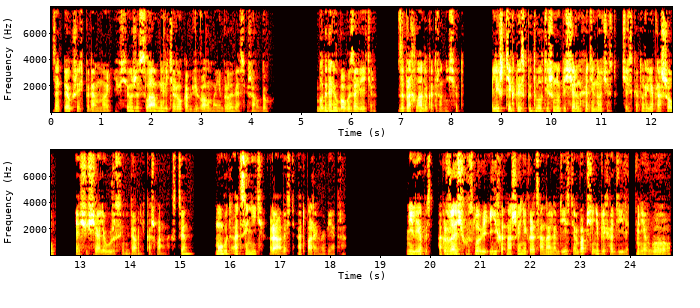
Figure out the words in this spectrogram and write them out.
запекшись подо мной, и все же славный ветерок обвивал мои брови, освежал дух. Благодарю Бога за ветер, за прохладу, которую он несет. Лишь те, кто испытывал тишину пещерных одиночеств, через которые я прошел, и ощущали ужасы недавних кошмарных сцен, могут оценить радость от порыва ветра. Нелепость окружающих условий и их отношение к рациональным действиям вообще не приходили мне в голову.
